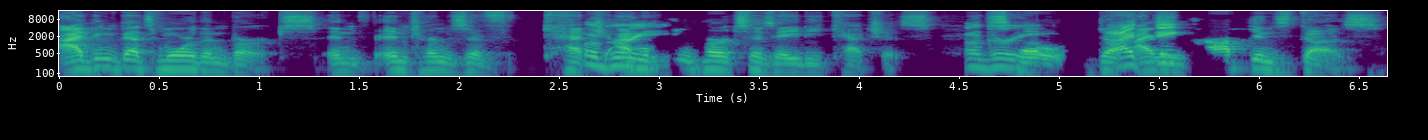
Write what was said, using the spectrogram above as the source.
I think that's more than Burks in, in terms of catch. Agree. I don't think Burks has 80 catches. Agree. So I, I think, think, Hopkins does.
